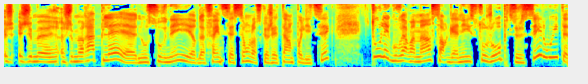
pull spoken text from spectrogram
je- je me, je me rappelais euh, nos souvenirs de fin de session lorsque j'étais en politique. Tous les gouvernements s'organisent toujours, puis tu le sais, Louis, t'as-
